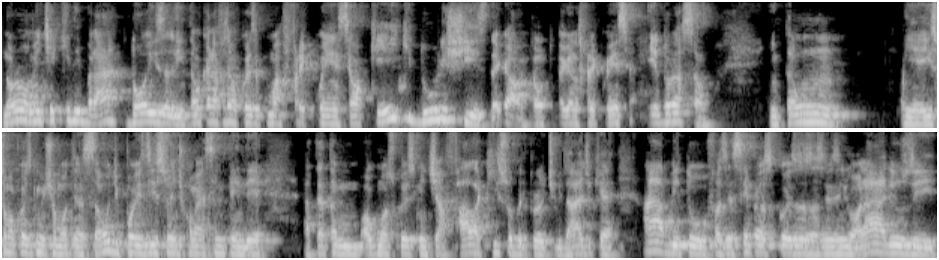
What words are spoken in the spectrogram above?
normalmente equilibrar dois ali. Então eu quero fazer uma coisa com uma frequência ok que dure X, legal. Então eu tô pegando frequência e duração. Então, e isso é uma coisa que me chamou atenção. Depois disso a gente começa a entender até algumas coisas que a gente já fala aqui sobre produtividade, que é hábito, fazer sempre as coisas às vezes em horários e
